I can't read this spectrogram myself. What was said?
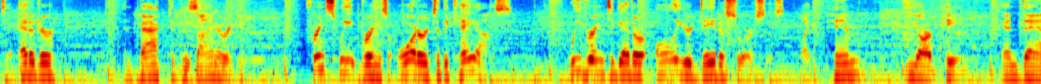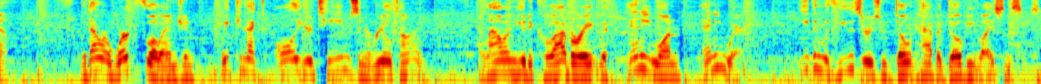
to editor and back to designer again. PrintSuite brings order to the chaos. We bring together all your data sources like PIM, ERP, and DAM. With our workflow engine, we connect all your teams in real time allowing you to collaborate with anyone, anywhere, even with users who don't have Adobe licenses.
